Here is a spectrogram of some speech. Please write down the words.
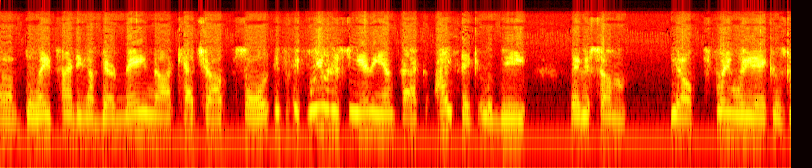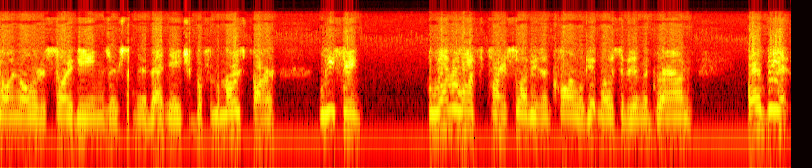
uh, delayed planting up there may not catch up. So if, if we were to see any impact, I think it would be maybe some, you know, spring wheat acres going over to soybeans or something of that nature. But for the most part, we think whoever wants to plant soybeans and corn will get most of it in the ground, albeit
